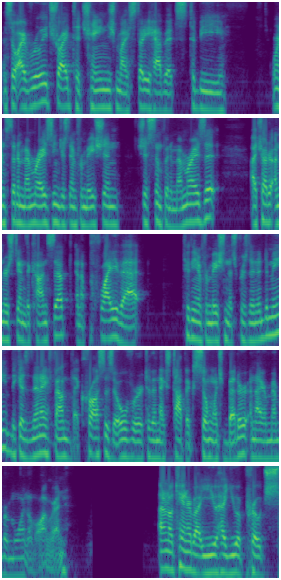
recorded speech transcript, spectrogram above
And so I've really tried to change my study habits to be or instead of memorizing just information, just simply to memorize it, I try to understand the concept and apply that to the information that's presented to me because then I found that, that crosses over to the next topic so much better and I remember more in the long run. I don't know, Tanner, about you, how you approach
